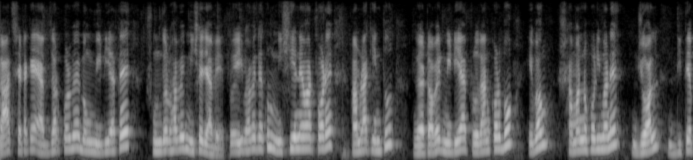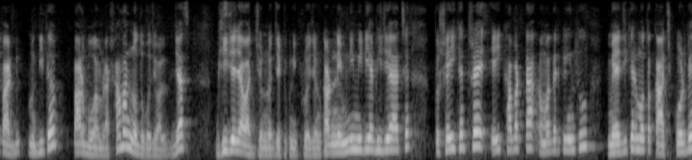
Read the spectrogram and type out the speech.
গাছ সেটাকে অ্যাবজর্ব করবে এবং মিডিয়াতে সুন্দরভাবে মিশে যাবে। তো এইভাবে দেখুন মিশিয়ে নেওয়ার পরে আমরা কিন্তু টবের মিডিয়া প্রদান করব এবং সামান্য পরিমাণে জল দিতে পার দিতে পারব আমরা। সামান্য দেবো জল জাস্ট ভিজে যাওয়ার জন্য যেটুকুনি প্রয়োজন। কারণ এমনি মিডিয়া ভিজে আছে। তো সেই ক্ষেত্রে এই খাবারটা আমাদেরকে কিন্তু ম্যাজিকের মতো কাজ করবে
